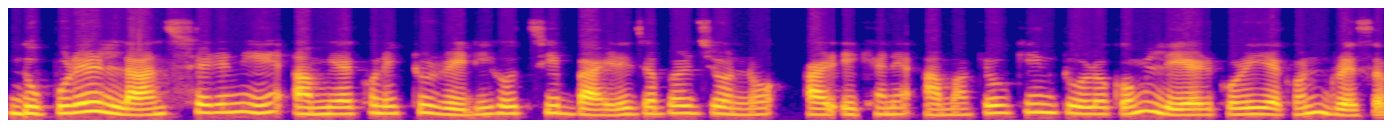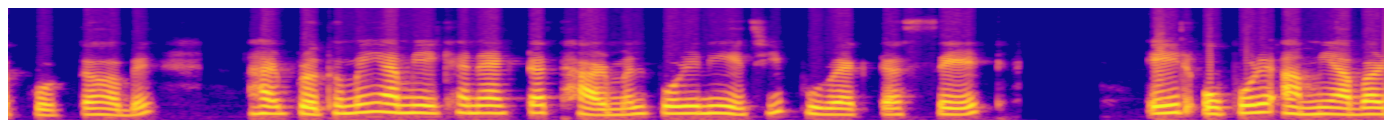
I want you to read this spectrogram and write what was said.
দুপুরের লাঞ্চ সেরে নিয়ে আমি এখন একটু রেডি হচ্ছি বাইরে যাবার জন্য। আর এখানে আমাকেও কিন্তু ওরকম লেয়ার করেই এখন ড্রেস আপ করতে হবে। আর প্রথমেই আমি এখানে একটা থার্মাল পরে নিয়েছি, পুরো একটা সেট এর ওপরে আমি আবার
